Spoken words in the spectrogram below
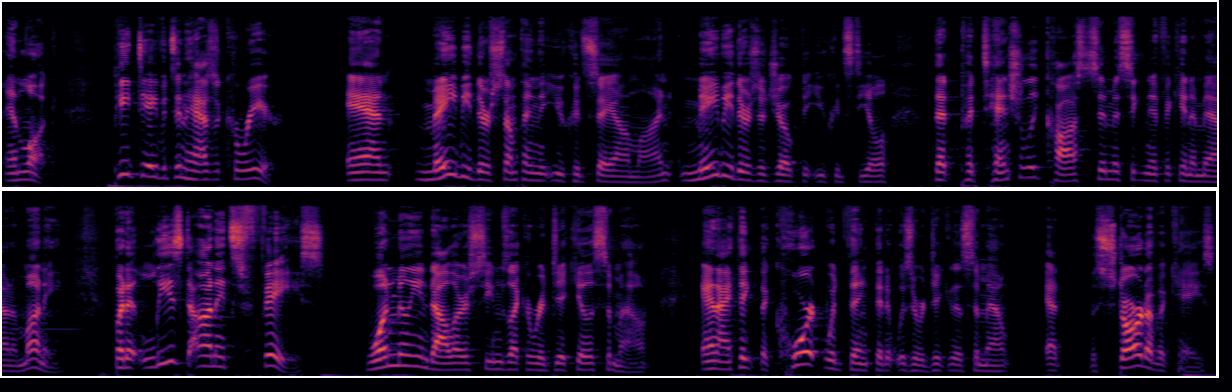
And look, Pete Davidson has a career. And maybe there's something that you could say online. Maybe there's a joke that you could steal that potentially costs him a significant amount of money. But at least on its face, $1 million seems like a ridiculous amount. And I think the court would think that it was a ridiculous amount at the start of a case.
